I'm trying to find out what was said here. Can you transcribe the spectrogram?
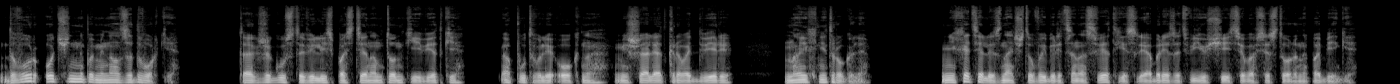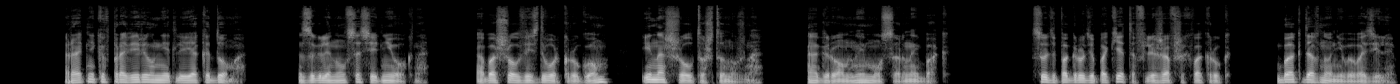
Двор очень напоминал задворки. Также густо велись по стенам тонкие ветки, опутывали окна, мешали открывать двери, но их не трогали. Не хотели знать, что выберется на свет, если обрезать вьющиеся во все стороны побеги. Ратников проверил, нет ли Яка дома. Заглянул в соседние окна. Обошел весь двор кругом и нашел то, что нужно. Огромный мусорный бак. Судя по груди пакетов, лежавших вокруг, бак давно не вывозили.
